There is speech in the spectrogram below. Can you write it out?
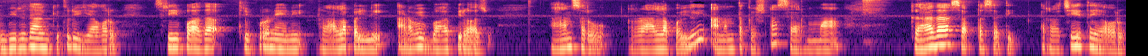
బిరుదాంకితుడు ఎవరు? శ్రీపాద త్రిపురనేని రాళ్ళపల్లి అడవి బాపిరాజు. ఆన్సరు రాళ్ళపల్లి అనంతకృష్ణ శర్మ. గాథా సప్తసతి రచయిత ఎవరు?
